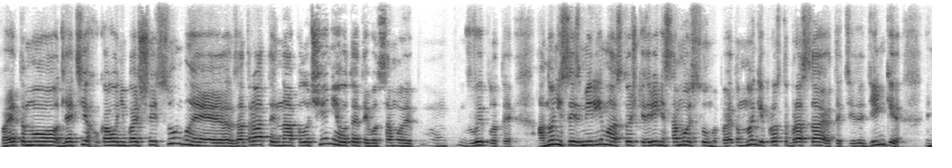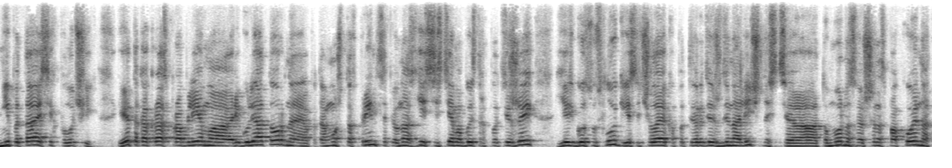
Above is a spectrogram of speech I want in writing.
Поэтому для тех, у кого небольшие суммы, э, затраты на получение вот этой вот самой выплаты, оно несоизмеримо с точки зрения самой суммы. Поэтому многие просто бросают эти деньги, не пытаясь их получить. И это как раз проблема регуляторная, потому что, в принципе, у нас есть система быстрых платежей, есть госуслуги. Если человека подтверждена личность, э, то можно совершенно спокойно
